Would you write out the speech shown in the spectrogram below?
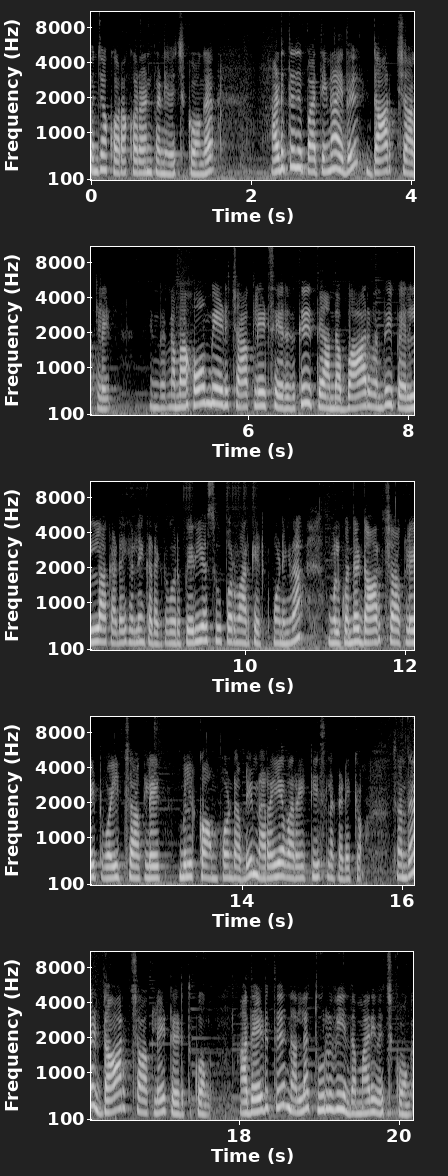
கொஞ்சம் குறை குறைன்னு பண்ணி வச்சுக்கோங்க. அடுத்தது பார்த்திங்கன்னா இது டார்க் சாக்லேட் இந்த நம்ம ஹோம்மேடு சாக்லேட் செய்கிறதுக்கு அந்த பார் வந்து இப்போ எல்லா கடைகள்லையும் கிடைக்குது. ஒரு பெரிய சூப்பர் மார்க்கெட்டுக்கு போனீங்கன்னா உங்களுக்கு வந்து dark chocolate white chocolate milk compound அப்படின்னு நிறைய வெரைட்டிஸில் கிடைக்கும். ஸோ அந்த டார்க் சாக்லேட் எடுத்துக்கோங்க. அதை எடுத்து நல்லா துருவி இந்த மாதிரி வச்சுக்கோங்க.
